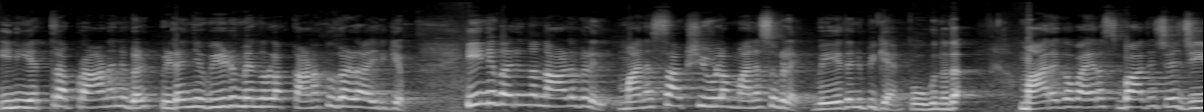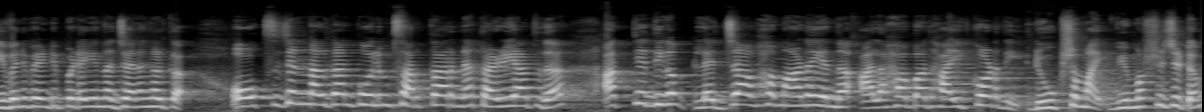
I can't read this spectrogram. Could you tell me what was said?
ഇനി എത്ര പ്രാണനുകൾ പിടഞ്ഞു വീഴുമെന്നുള്ള കണക്കുകളായിരിക്കും ഇനി വരുന്ന നാളുകളിൽ മനസാക്ഷിയുള്ള മനസ്സുകളെ വേദനിപ്പിക്കാൻ പോകുന്നത്. മാരക വൈറസ് ബാധിച്ച് ജീവന് വേണ്ടി പിടയുന്ന ജനങ്ങൾക്ക് ഓക്സിജൻ നൽകാൻ പോലും സർക്കാരിന് കഴിയാത്തത് അത്യധികം ലജ്ജാവഹമാണ് എന്ന് അലഹബാദ് ഹൈക്കോടതി രൂക്ഷമായി വിമർശിച്ചിട്ടും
